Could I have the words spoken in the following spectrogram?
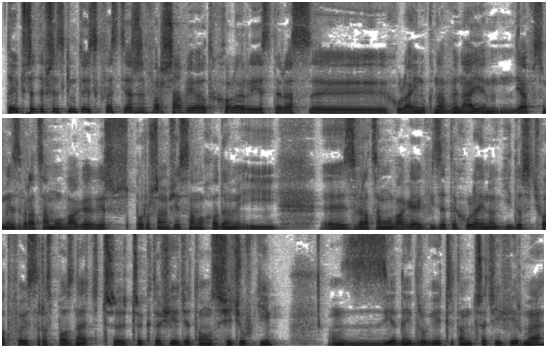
Mm, no i przede wszystkim to jest kwestia, że w Warszawie od cholery jest teraz y, hulajnóg na wynajem. Ja w sumie zwracam uwagę, wiesz, poruszam się samochodem i y, zwracam uwagę, jak widzę te hulajnogi, dosyć łatwo jest rozpoznać, czy, czy ktoś jedzie tą z sieciówki, z jednej, drugiej, czy tam trzeciej firmy,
